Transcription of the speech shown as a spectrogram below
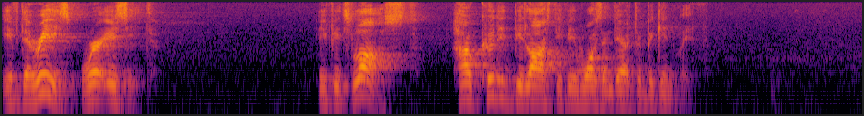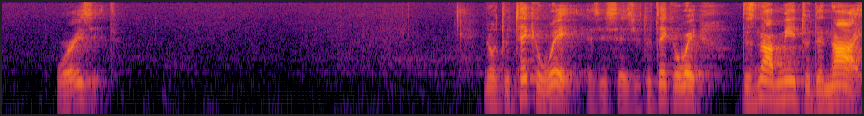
If there is, where is it? If it's lost, how could it be lost if it wasn't there to begin with? Where is it? No, to take away, as he says, to take away does not mean to deny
